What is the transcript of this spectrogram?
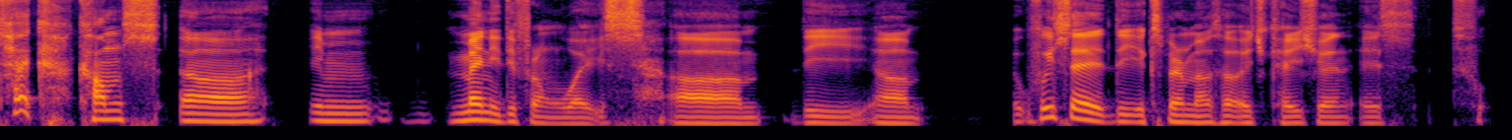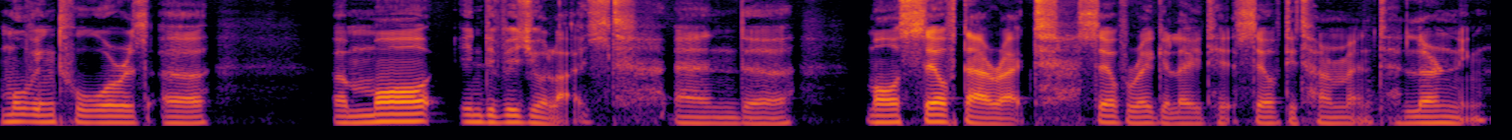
tech comes uh, in many different ways. Um, the um, if we say the experimental education is moving towards a, a more individualized and uh, more self-direct, self-regulated, self-determined learning,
